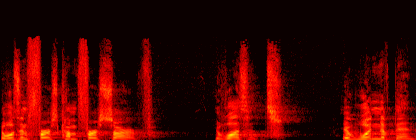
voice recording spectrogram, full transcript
It wasn't first come, first serve. It wasn't. It wouldn't have been.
